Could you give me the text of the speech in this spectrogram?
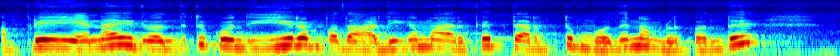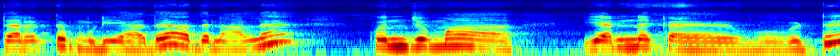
அப்படியே ஏன்னா இது வந்துட்டு கொஞ்சம் ஈரப்பதம் அதிகமாக இருக்குது திரட்டும் போது நம்மளுக்கு வந்து திரட்ட முடியாது. அதனால் கொஞ்சமாக எண்ணெய் க விட்டு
